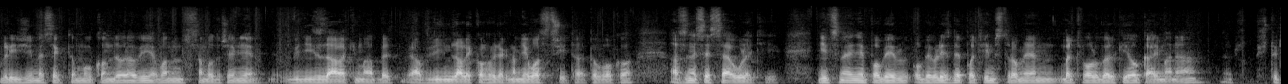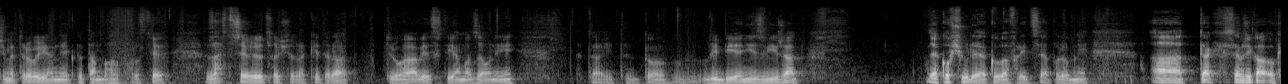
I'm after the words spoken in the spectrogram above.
Blížíme se k tomu Kondorovi a on samozřejmě vidí z dálky, má, já vidím daleko, jak na mě ostří to, to oko a znese se a uletí. Nicméně objevili jsme pod tím stromem mrtvolu velkého kajmana, 4 metrový a někdo tam ho prostě zastřelil, což je taky teda druhá věc v té Amazonii, tady tento vybíjení zvířat, jako všude, jako v Africe a podobně. A tak jsem říkal, OK,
